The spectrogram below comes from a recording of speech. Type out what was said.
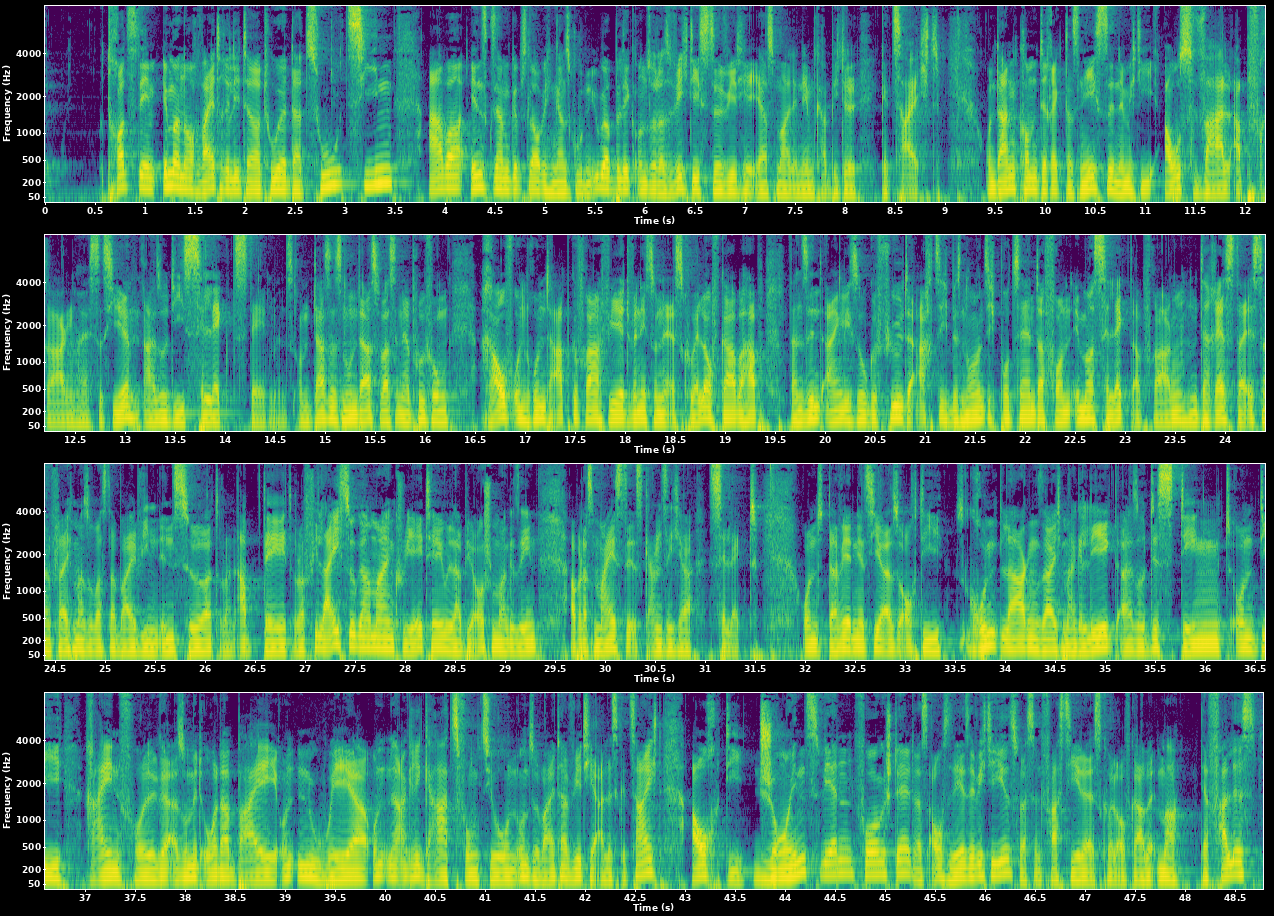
trotzdem immer noch weitere Literatur dazu ziehen, aber insgesamt gibt es, glaube ich, einen ganz guten Überblick und so das Wichtigste wird hier erstmal in dem Kapitel gezeigt. Und dann kommt direkt das nächste, nämlich die Auswahlabfragen heißt es hier, also die Select Statements. Und das ist nun das, was in der Prüfung rauf und runter abgefragt wird. Wenn ich so eine SQL-Aufgabe habe, dann sind eigentlich so gefühlte 80 bis 90 Prozent davon immer Select-Abfragen und der Rest, da ist dann vielleicht mal sowas dabei wie ein Insert oder ein Update oder vielleicht sogar mal ein Create-Table, habe ich auch schon mal gesehen, aber das meiste ist ganz sicher Select. Und da werden jetzt hier also auch die Grundlagen, sage ich mal, gelegt, also Distinct und die Reihenfolge, also mit Order by und ein Where und eine Aggregatsfunktion und so weiter, wird hier alles gezeigt. Auch die Joins werden vorgestellt, was auch sehr, sehr wichtig ist, was in fast jeder SQL-Aufgabe immer der Fall ist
